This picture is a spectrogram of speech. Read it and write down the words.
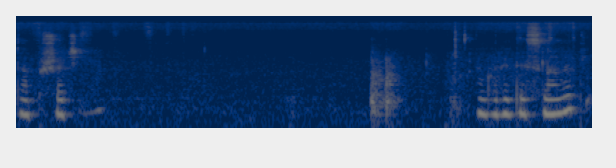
Tá puxadinho. Agora desse lado aqui.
